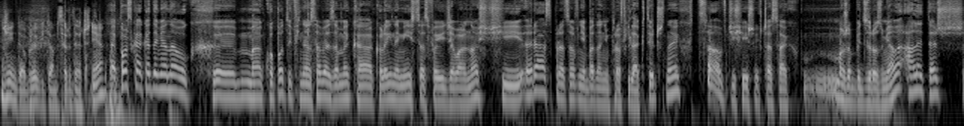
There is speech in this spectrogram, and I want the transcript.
Dzień dobry, witam serdecznie. E, Polska Akademia Nauk e, ma kłopoty finansowe, zamyka kolejne miejsca swojej działalności. Raz pracownie badań profilaktycznych, co w dzisiejszych czasach może być zrozumiałe, ale też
